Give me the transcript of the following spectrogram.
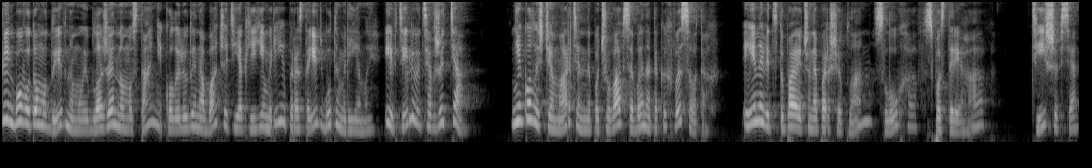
Він був у тому дивному і блаженному стані, коли людина бачить, як її мрії перестають бути мріями і втілюються в життя. Ніколи ще Мартін не почував себе на таких висотах і, не відступаючи на перший план, слухав, спостерігав, тішився,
